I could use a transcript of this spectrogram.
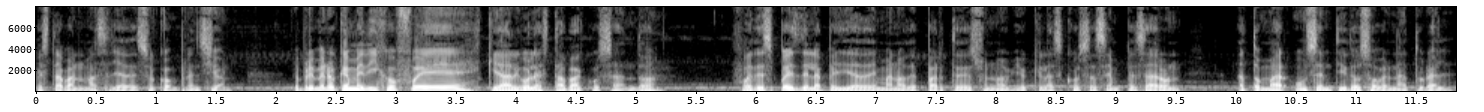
o estaban más allá de su comprensión. Lo primero que me dijo fue que algo la estaba acosando. Fue después de la pedida de mano de parte de su novio que las cosas empezaron a tomar un sentido sobrenatural.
